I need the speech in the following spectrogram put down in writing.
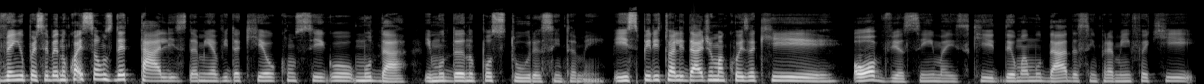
venho percebendo quais são os detalhes da minha vida que eu consigo mudar. E mudando postura, assim, também. E espiritualidade é uma coisa que óbvia, assim, mas que deu uma mudada, assim, para mim, foi que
